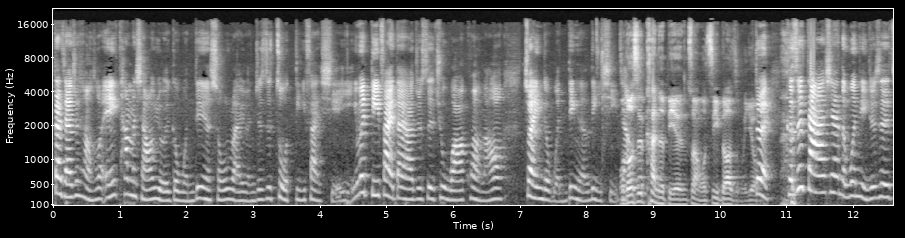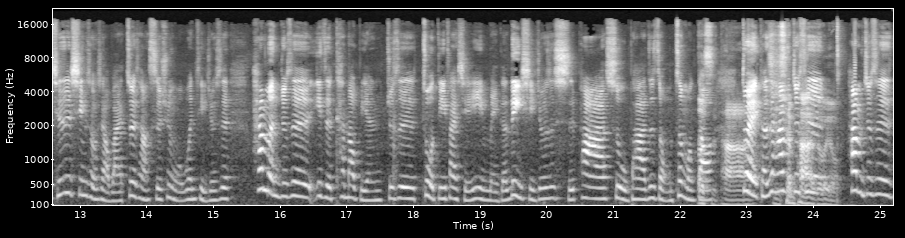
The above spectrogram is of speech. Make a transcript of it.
大家就想说，诶，他们想要有一个稳定的收入来源，就是做 DeFi 协议，因为 DeFi 大家就是去挖矿，然后赚一个稳定的利息这我。都是看着别人赚，我自己不知道怎么用。对，可是大家现在的问题就是，其实新手小白最常私讯我问题就是，他们就是一直看到别人就是做 DeFi 协议，每个利息就是十趴、十五趴这种这么二高，对可是他们就是他们就是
